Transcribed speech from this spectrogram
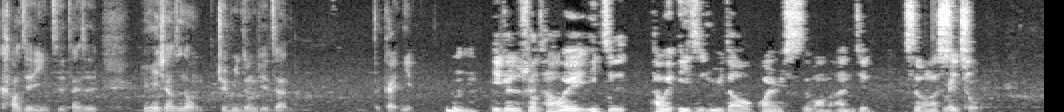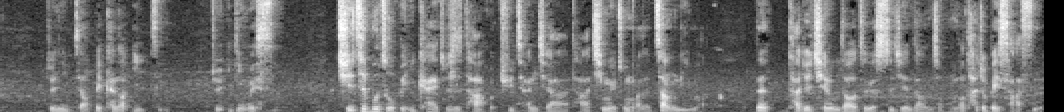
看到自己的影子，但是有点像是那种绝命终结战的概念。嗯，也就是说他会一直他会一直遇到关于死亡的案件，死亡的事情。就你只要被看到影子，就一定会死。其实这部作品一开始就是他回去参加他青梅竹马的葬礼嘛，那他就迁入到这个事件当中，然后他就被杀死了，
